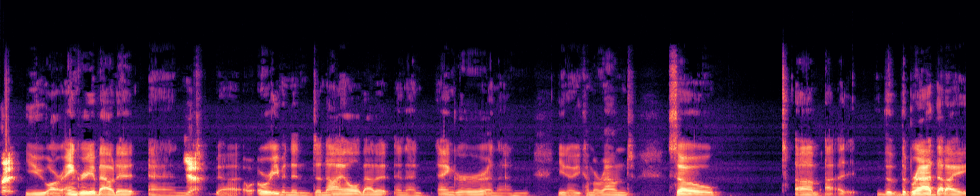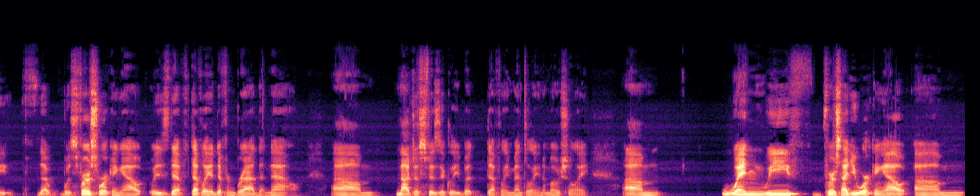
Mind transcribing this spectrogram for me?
right. you are angry about it and yeah. uh, or even in denial about it, and then anger, and then you know you come around. So um, I, the the Brad that I that was first working out is def- definitely a different Brad than now. Um, not just physically, but definitely mentally and emotionally. Um, when we first had you working out, um,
